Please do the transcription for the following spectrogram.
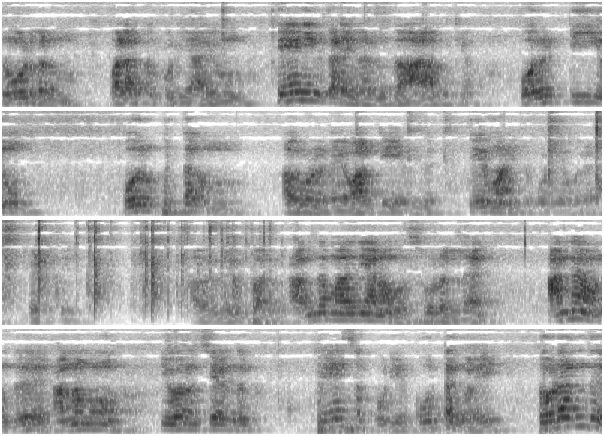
நூல்களும் வளர்க்கக்கூடிய அறிவும் தேநீர் கடையிலிருந்து தான் ஆரம்பிக்கும். ஒரு டீயும் ஒரு புத்தகமும் அவர்களுடைய வாழ்க்கையை வந்து தீர்மானிக்கக்கூடிய ஒரு இடத்தில் அவர்கள் இருப்பார்கள். அந்த மாதிரியான ஒரு சூழல்ல அண்ணன் வந்து அண்ணனும் இவரும் சேர்ந்து பேசக்கூடிய கூட்டங்களை தொடர்ந்து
